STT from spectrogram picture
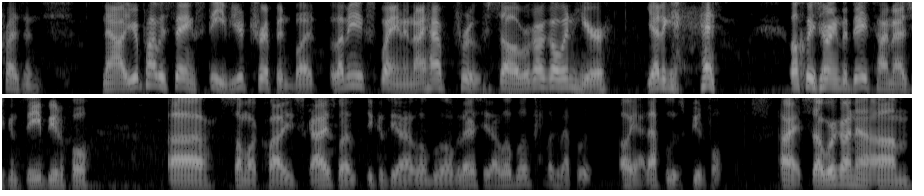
presence. Now, you're probably saying, Steve, you're tripping, but let me explain, and I have proof. So, we're gonna go in here yet again. Luckily, during the daytime, as you can see, beautiful uh, somewhat cloudy skies, but you can see that little blue over there. See that little blue? Look at that blue. Oh yeah, that blue is beautiful. All right, so we're gonna um,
